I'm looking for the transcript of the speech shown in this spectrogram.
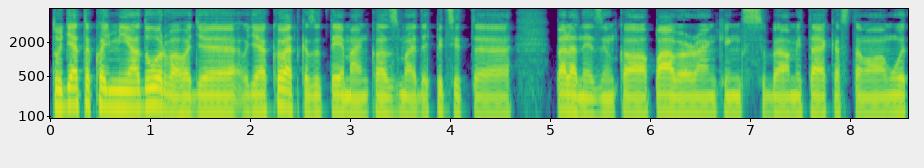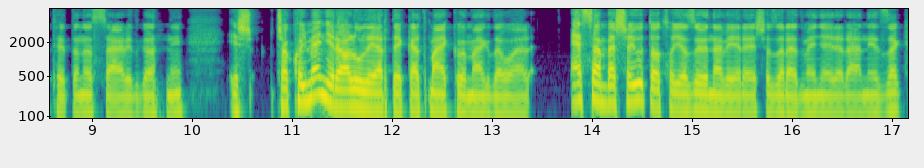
tudjátok, hogy mi a durva, hogy uh, ugye a következő témánk az majd egy picit uh, belenézünk a Power Rankings-be, amit elkezdtem a múlt héten összeállítgatni, és csak hogy mennyire alul értékelt Michael McDowell eszembe se jutott, hogy az ő nevére és az eredményeire ránézzek,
